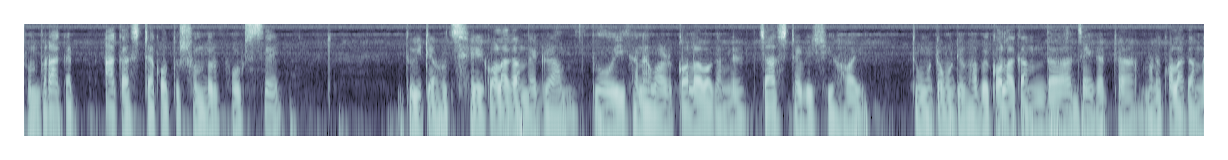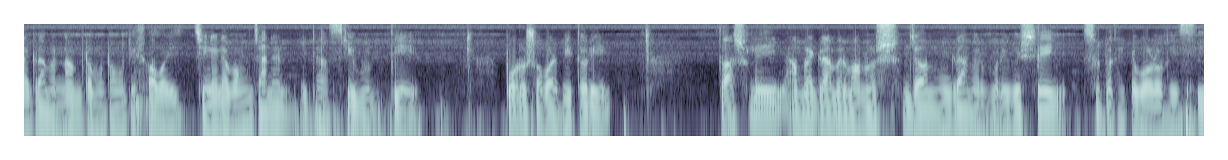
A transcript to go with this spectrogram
সুন্দর আকাশ আকাশটা কত সুন্দর ফুটছে। তো এটা হচ্ছে কলাকান্দা গ্রাম। তো এখানে আবার কলা বাগানের চাষটা বেশি হয়। মোটামুটিভাবে কলাকান্দা জায়গাটা মানে কলাকান্দা গ্রামের নামটা মোটামুটি সবাই চিনেন এবং জানেন। এটা শ্রীবুদ্ধি পৌরসভার ভিতরেই। তো আসলেই আমরা গ্রামের মানুষ জন গ্রামের পরিবেশেই ছোট থেকে বড় হয়েছি।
